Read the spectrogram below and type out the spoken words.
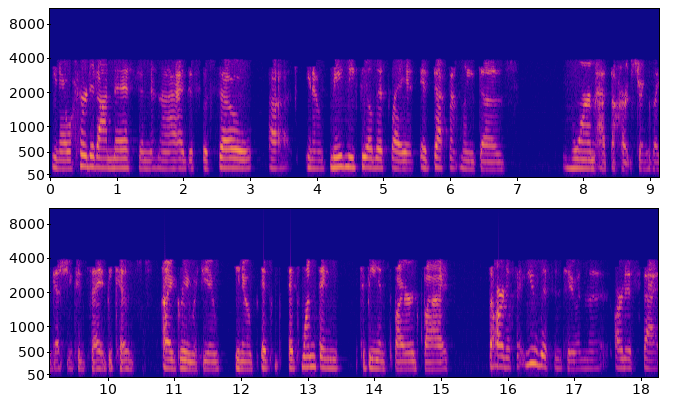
you know, heard it on this and I just was so uh, you know, made me feel this way." It, it definitely does warm at the heartstrings, I guess you could say, because I agree with you. You know, it's it's one thing to be inspired by the artists that you listen to and the artists that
